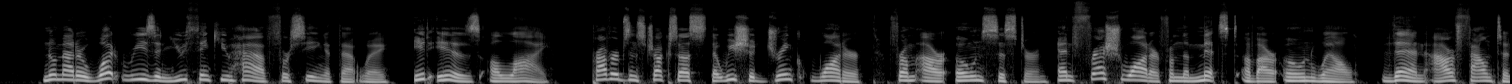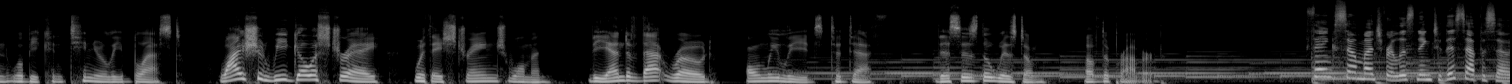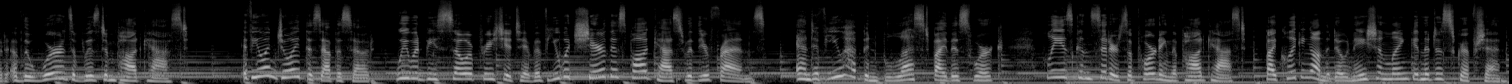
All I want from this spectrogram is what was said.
no matter what reason you think you have for seeing it that way. It is a lie. Proverbs instructs us that we should drink water from our own cistern and fresh water from the midst of our own well. Then our fountain will be continually blessed. Why should we go astray with a strange woman? The end of that road only leads to death. This is the wisdom of the proverb. Thanks so much for listening to this episode of the Words of Wisdom podcast. If you enjoyed this episode, we would be so appreciative if you would share this podcast with your friends. And if you have been blessed by this work, please consider supporting the podcast by clicking on the donation link in the description.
